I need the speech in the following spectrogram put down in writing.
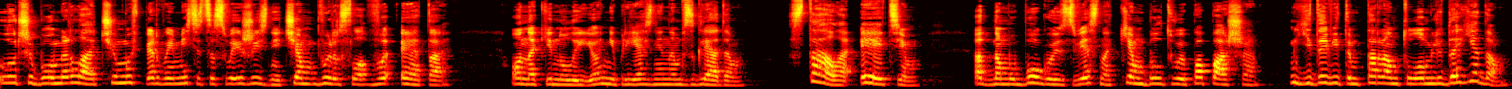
Лучше бы умерла от чумы в первые месяцы своей жизни, чем выросла в это. Он накинул ее неприязненным взглядом. Стала этим. Одному богу известно, кем был твой папаша. Ядовитым тарантулом-людоедом.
